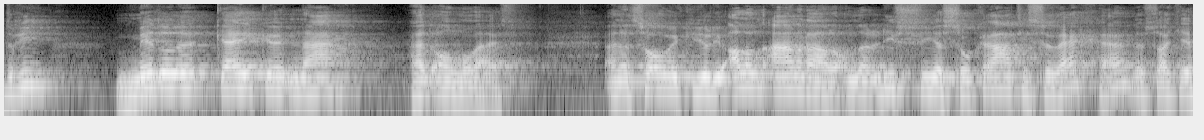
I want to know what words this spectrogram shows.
drie middelen kijken naar het onderwijs. En dat zou ik jullie allen aanraden, om dat liefst via Socratische weg, hè, dus dat je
